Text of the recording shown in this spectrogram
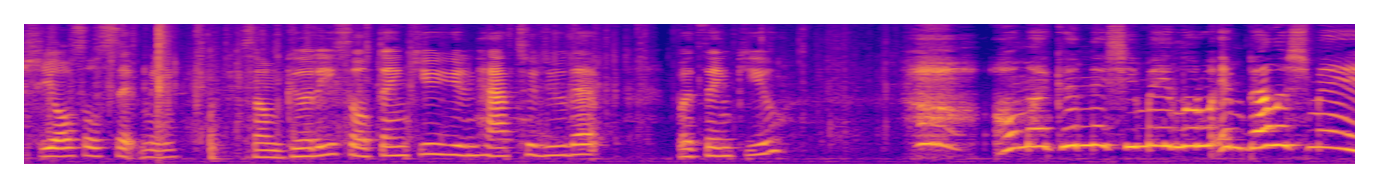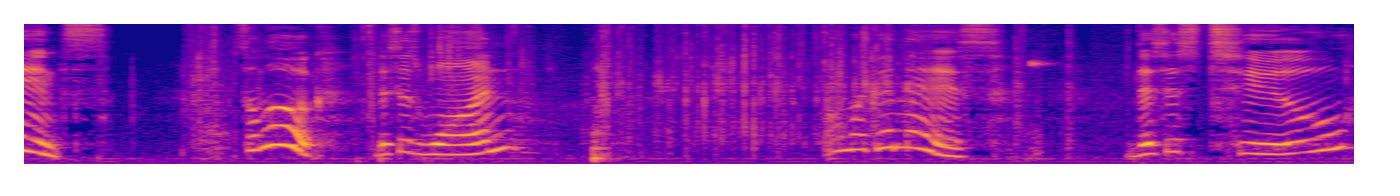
she also sent me some goodies. So, thank you. You didn't have to do that, but thank you. Oh my goodness, she made little embellishments. So look, this is one. Oh my goodness. This is two.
